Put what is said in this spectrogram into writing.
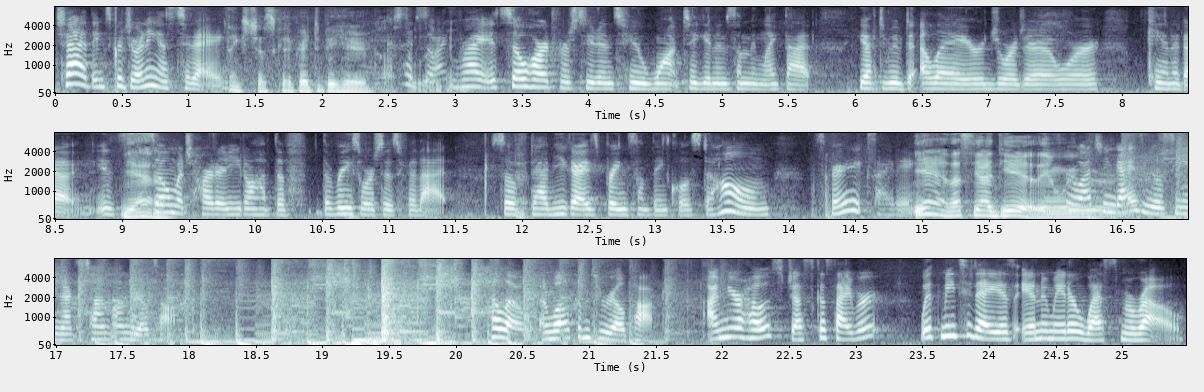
Chad, thanks for joining us today. Thanks, Jessica. Great to be here. Right, it's so hard for students who want to get into something like that. You have to move to LA or Georgia or Canada. It's Yeah. so much harder. You don't have the, the resources for that. So to have you guys bring something close to home, it's very exciting. Yeah, that's the idea. Then Thanks we for were- watching, guys. We'll see you next time on Real Talk. Hello, and welcome to Real Talk. I'm your host, Jessica Sibert. With me today is animator Wes Morell.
